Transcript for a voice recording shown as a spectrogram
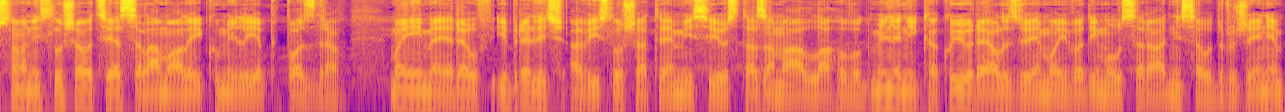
Poštovani slušalci, assalamu alaikum i lijep pozdrav. Moje ime je Reuf Ibrelić, a vi slušate emisiju Stazama Allahovog miljenika koju realizujemo i vodimo u saradnji sa udruženjem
